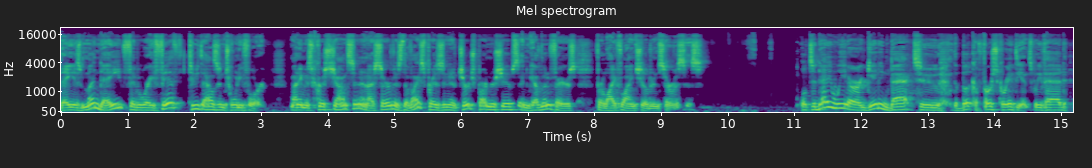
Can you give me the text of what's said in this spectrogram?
Today is Monday, February 5th, 2024. My name is Chris Johnson, and I serve as the Vice President of Church Partnerships and Government Affairs for Lifeline Children's Services. Well, today we are getting back to the book of First Corinthians. We've had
